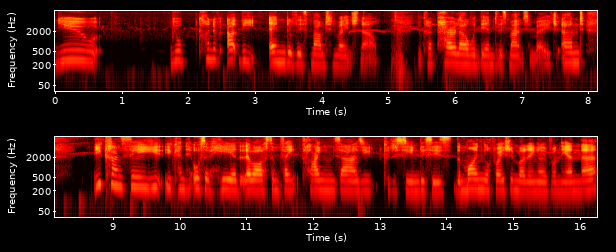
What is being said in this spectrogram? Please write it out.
you you're kind of at the end of this mountain range now. Mhm. You're kind of parallel with the end of this mountain range, and you can see, you can also hear that there are some faint clang sounds. You could assume this is the mining operation running over on the end there.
